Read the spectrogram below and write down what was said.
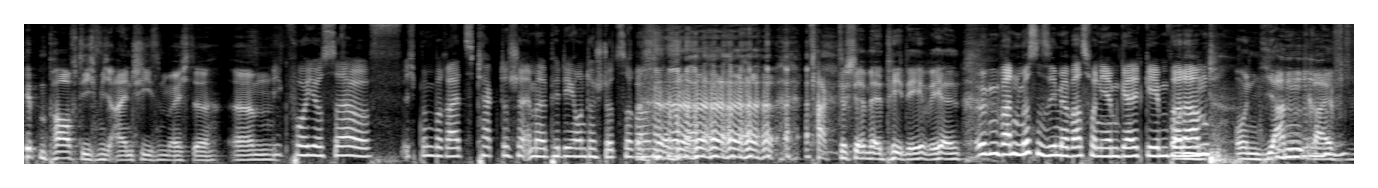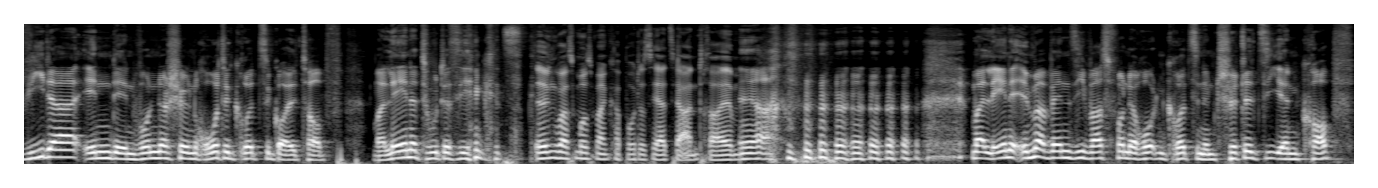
gibt ein paar, auf die ich mich einschießen möchte. Ähm, Speak for yourself. Ich bin bereits taktische MLPD-Unterstützerin. taktische MLPD wählen. Irgendwann müssen sie mir was von ihrem Geld geben, verdammt. Und, und Jan greift wieder in den wunderschönen rote Grütze Goldtopf. Marlene tut es jetzt. Irgendwas muss mein kaputtes Herz ja antreiben. Ja. Marlene, immer wenn sie was von der roten Grütze nimmt, schüttelt sie ihren Kopf,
